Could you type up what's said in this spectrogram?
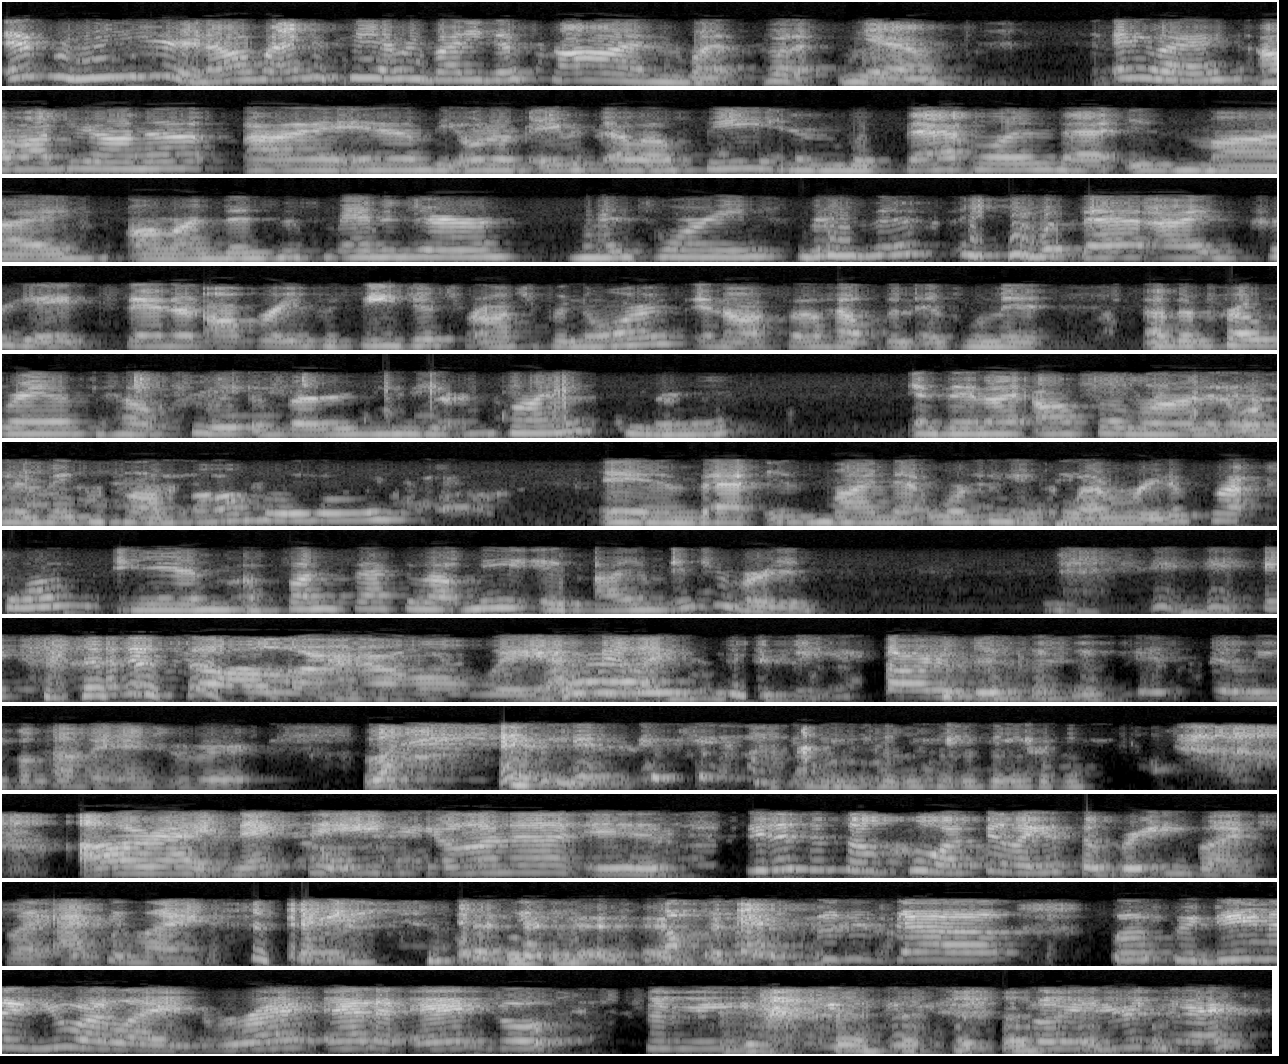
it's weird. I was like, I can see everybody just fine, but but yeah. Anyway, I'm Adriana. I am the owner of Avis LLC, and with that one, that is my online business manager mentoring business. with that, I create standard operating procedures for entrepreneurs and also help them implement other programs to help create a better user and client experience. And then I also run an organization called Mom Mobile, and that is my networking and collaborative platform. And a fun fact about me is I am introverted. I think we all are in our own way. I feel like when you start a business, you instantly become an introvert. all right, next to Adriana is see this is so cool. I feel like it's a Brady Bunch. Like I can like sit it down. So Sudina, you are like right at an angle to me. so you're next.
